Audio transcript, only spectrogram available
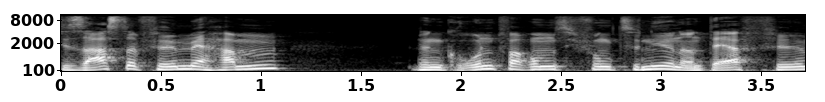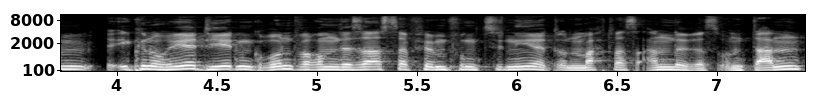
Desasterfilme haben einen Grund, warum sie funktionieren. Und der Film ignoriert jeden Grund, warum der Disaster-Film funktioniert und macht was anderes. Und dann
